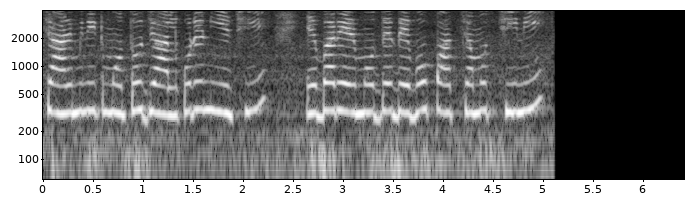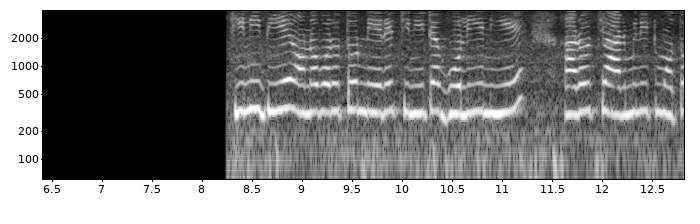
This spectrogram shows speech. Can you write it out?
চার মিনিট মতো জাল করে নিয়েছি। এবার এর মধ্যে দেব পাঁচ চামচ চিনি। চিনি দিয়ে অনবরত নেড়ে চিনিটা গলিয়ে নিয়ে আরও চার মিনিট মতো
